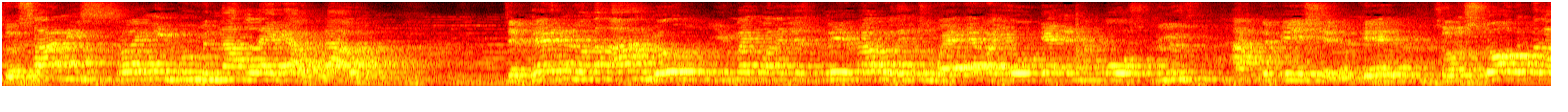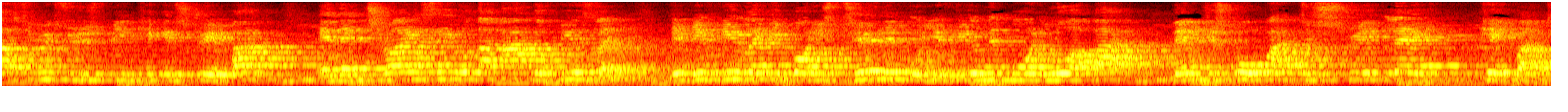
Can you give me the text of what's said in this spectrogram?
So Sandy's slightly moving that leg out now. Depending on the angle, might want to just play around with it to wherever you're getting the most glute activation, okay? So start with the last few weeks, we've just been kicking straight back, and then try and see what that angle feels like. If you feel like your body's turning or you're feeling it more in the lower back, then just go back to straight leg kickbacks,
